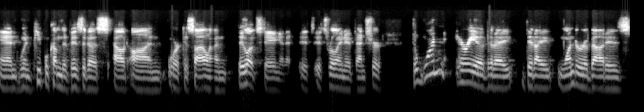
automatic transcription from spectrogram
and when people come to visit us out on Orcas Island, they love staying in it. It's it's really an adventure. The one area that I that I wonder about is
